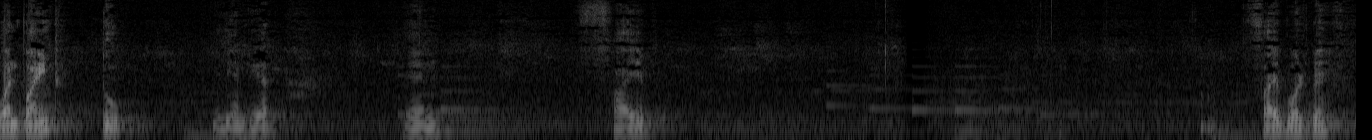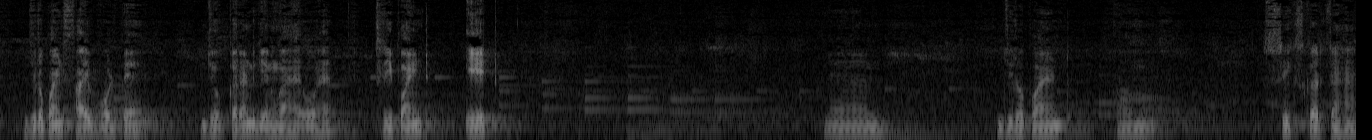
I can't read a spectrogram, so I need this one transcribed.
one point two milliampere then five five volt पे ज़ीरो पॉइंट फाइव वोल्ट पे जो करंट गेन हुआ है, वो है three point eight zero point six करते हैं।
